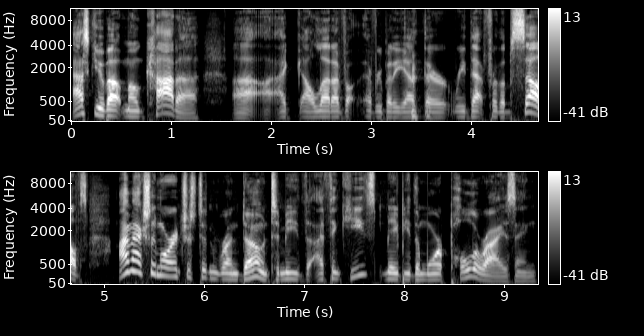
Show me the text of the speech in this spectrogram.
ask you about Moncada. Uh, I, will let everybody out there read that for themselves. I'm actually more interested in Rendon. To me, I think he's maybe the more polarizing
